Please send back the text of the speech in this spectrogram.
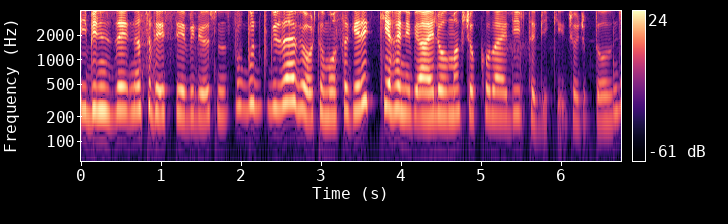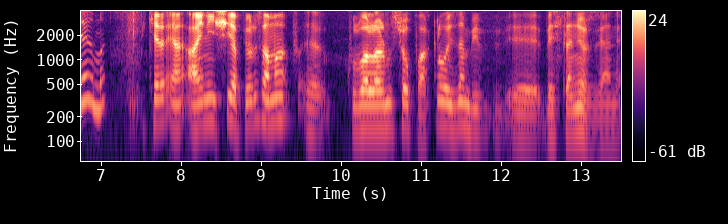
birbirinize nasıl besleyebiliyorsunuz? Bu, bu, bu güzel bir ortam olsa gerek ki hani bir aile olmak çok kolay değil tabii ki çocukta olunca ama. Bir kere yani aynı işi yapıyoruz ama e, kulvarlarımız çok farklı. O yüzden bir e, besleniyoruz yani.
